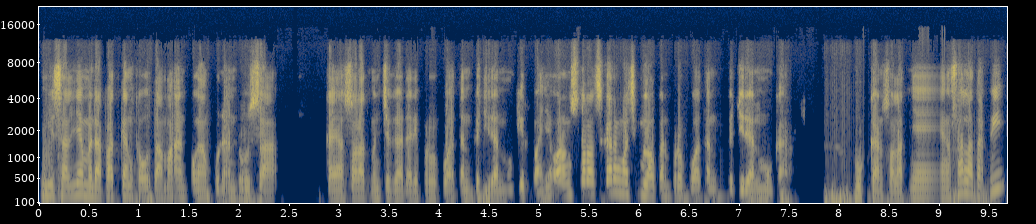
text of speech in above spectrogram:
misalnya mendapatkan keutamaan pengampunan dosa kayak sholat mencegah dari perbuatan keji dan mungkir. Banyak orang sholat sekarang masih melakukan perbuatan keji dan mungkar. Bukan sholatnya yang salah tapi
